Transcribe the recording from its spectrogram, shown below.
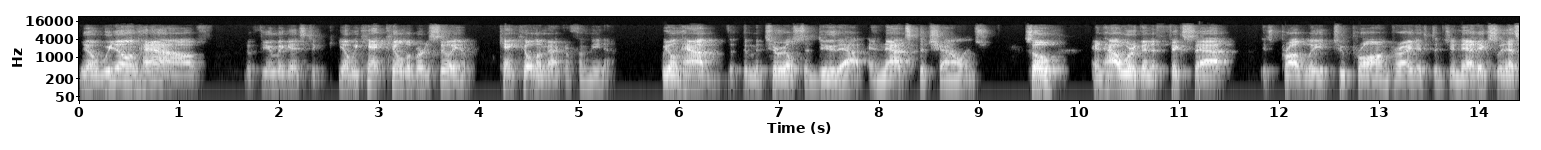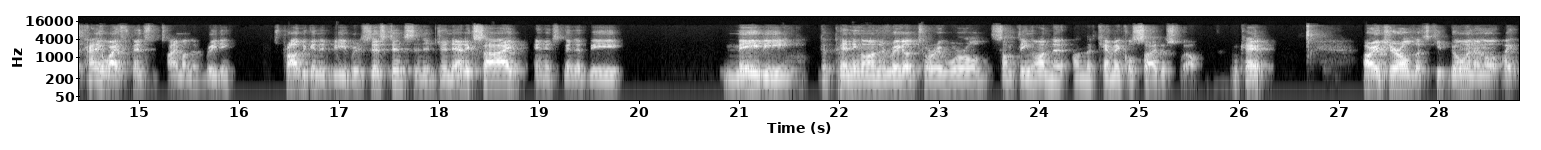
You know, we don't have the fumigants to, you know, we can't kill the verticillium, can't kill the macrophomina we don't have the, the materials to do that. And that's the challenge. So, and how we're going to fix that is probably two pronged, right? It's the genetics. And that's kind of why I spent some time on the breeding. It's probably going to be resistance in the genetic side, and it's going to be maybe, depending on the regulatory world, something on the on the chemical side as well. Okay. All right, Gerald, let's keep going. I know I,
